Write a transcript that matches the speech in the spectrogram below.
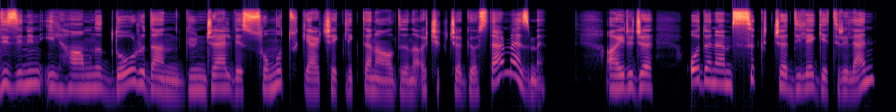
dizinin ilhamını doğrudan güncel ve somut gerçeklikten aldığını açıkça göstermez mi? Ayrıca o dönem sıkça dile getirilen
